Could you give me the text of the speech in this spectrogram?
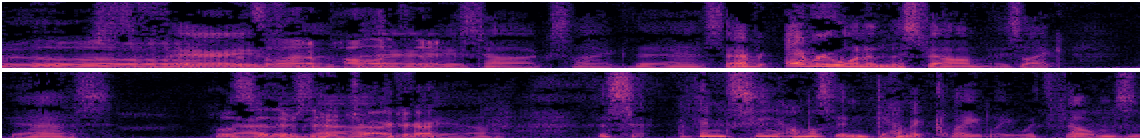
Ooh, Very, that's a lot of politics. talks like this. Every, everyone in this film is like, yes. Well, so there's no Jar Jar. Feel." This, I've been seeing almost endemic lately with films,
